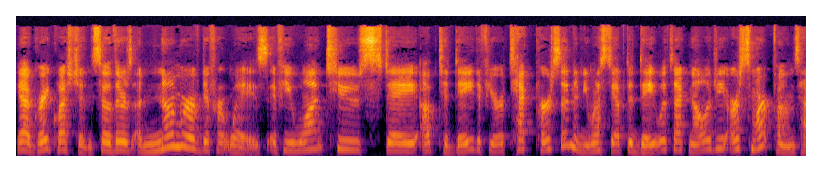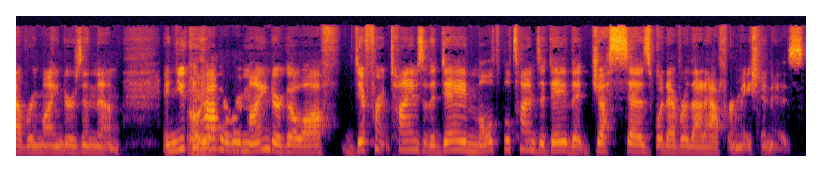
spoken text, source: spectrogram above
yeah, great question. So there's a number of different ways. If you want to stay up to date, if you're a tech person and you want to stay up to date with technology, our smartphones have reminders in them. And you can oh, yeah. have a reminder go off different times of the day, multiple times a day that just says whatever that affirmation is.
